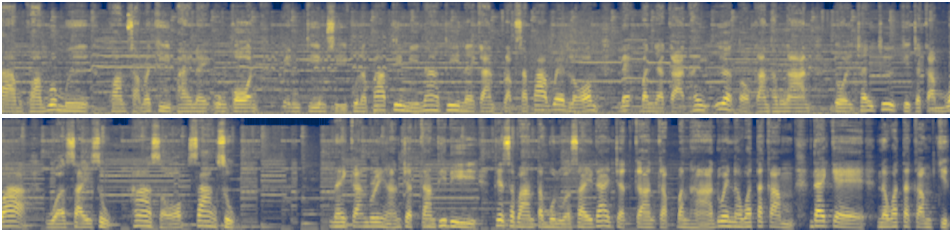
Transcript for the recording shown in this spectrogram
ตามความร่วมมือ ความสามัคคีภายในองค์กร เป็นทีมสีคุณภาพที่มีหน้าที่ในการปรับสภาพแวดล้อม และบรรยากาศให้เอื้อต่อการทำงาน โดยใช้ชื่อกิจกรรมว่า หัวไซสุข5สอสร้างสุข ในการบริหารจัดการที่ดี เทศบาลตำบลหัวไซได้จัดการกับปัญหาด้วยนวัตกรรม ได้แก่ นวัตกรรมจิต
